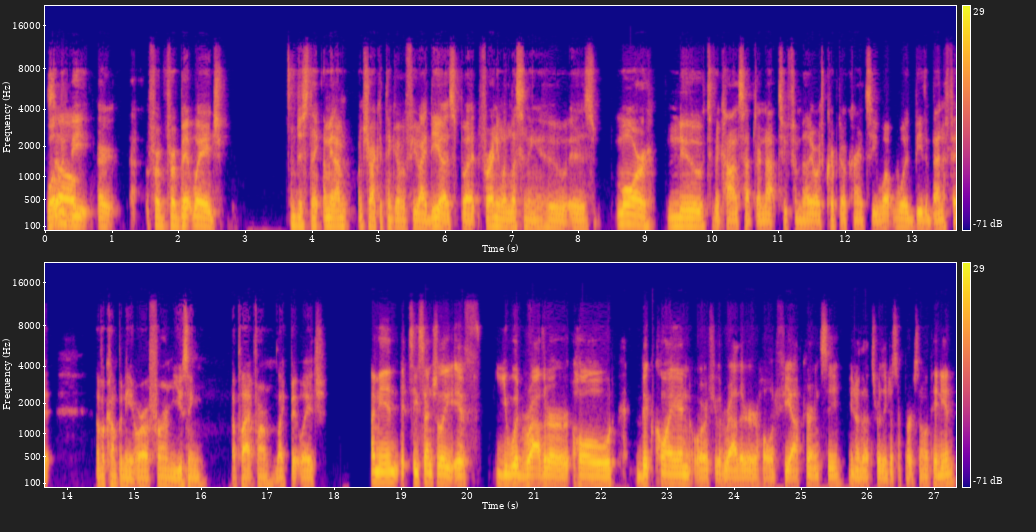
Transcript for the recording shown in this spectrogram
What so, would be or uh, for for Bitwage? I'm just think. I mean, I'm I'm sure I could think of a few ideas, but for anyone listening who is more new to the concept or not too familiar with cryptocurrency, what would be the benefit of a company or a firm using a platform like Bitwage? I mean, it's essentially if you would rather hold Bitcoin or if you would rather hold fiat currency. You know, that's really just a personal opinion.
